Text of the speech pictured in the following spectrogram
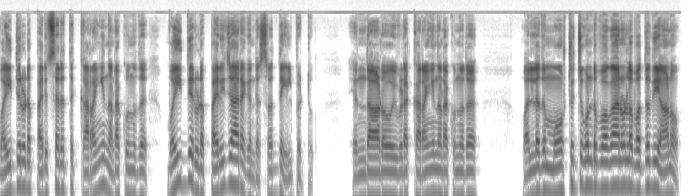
വൈദ്യരുടെ പരിസരത്ത് കറങ്ങി നടക്കുന്നത് വൈദ്യരുടെ പരിചാരകന്റെ ശ്രദ്ധയിൽപ്പെട്ടു. എന്താടോ ഇവിടെ കറങ്ങി നടക്കുന്നത്? വല്ലതും മോഷ്ടിച്ചു കൊണ്ടുപോകാനുള്ള പദ്ധതിയാണോ?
